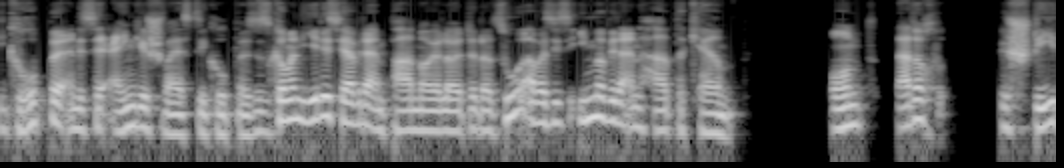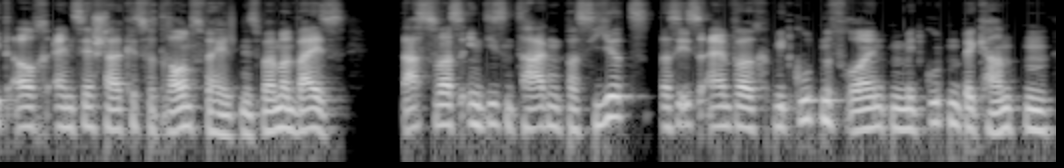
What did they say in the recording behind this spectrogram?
die Gruppe eine sehr eingeschweißte Gruppe ist. Es kommen jedes Jahr wieder ein paar neue Leute dazu, aber es ist immer wieder ein harter Kern. Und dadurch besteht auch ein sehr starkes Vertrauensverhältnis, weil man weiß, das, was in diesen Tagen passiert, das ist einfach mit guten Freunden, mit guten Bekannten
